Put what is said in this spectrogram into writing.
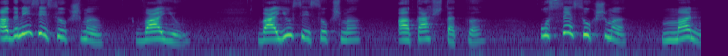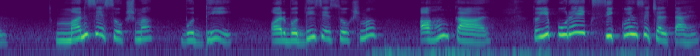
अग्नि से सूक्ष्म, वायु। वायु से सूक्ष्म, आकाश तत्व। उससे सूक्ष्म, मन। मन से सूक्ष्म बुद्धि और बुद्धि से सूक्ष्म अहंकार। तो ये पूरा एक सीक्वेंस से चलता है।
